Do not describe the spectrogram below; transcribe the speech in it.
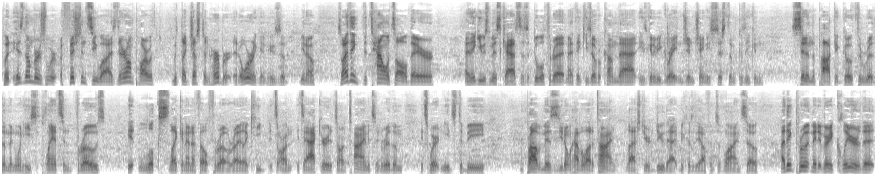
But his numbers were efficiency wise, they're on par with, with like Justin Herbert at Oregon, who's a, you know, so I think the talent's all there. I think he was miscast as a dual threat, and I think he's overcome that. He's going to be great in Jim Chaney's system because he can sit in the pocket, go through rhythm, and when he plants and throws, it looks like an NFL throw, right? Like he, it's on, it's accurate, it's on time, it's in rhythm, it's where it needs to be. The problem is, is you don't have a lot of time last year to do that because of the offensive line. So I think Pruitt made it very clear that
